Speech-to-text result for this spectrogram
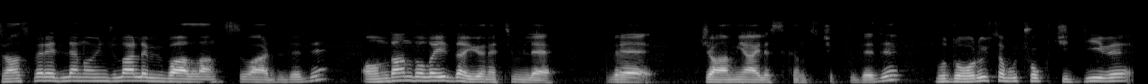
transfer edilen oyuncularla bir bağlantısı vardı dedi. Ondan dolayı da yönetimle ve camiayla sıkıntı çıktı dedi. Bu doğruysa bu çok ciddi ve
